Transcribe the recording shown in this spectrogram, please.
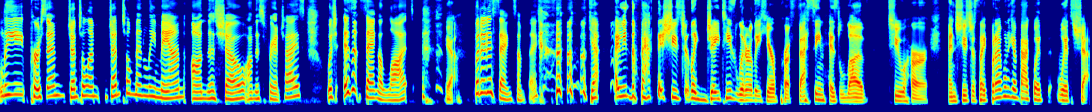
gentlemanly person, gentleman, gentlemanly man on this show, on this franchise, which isn't saying a lot. Yeah. but it is saying something. yeah. I mean, the fact that she's just, like, JT's literally here professing his love to her. And she's just like, but I want to get back with, with Shep.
